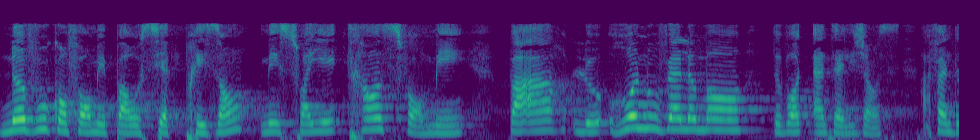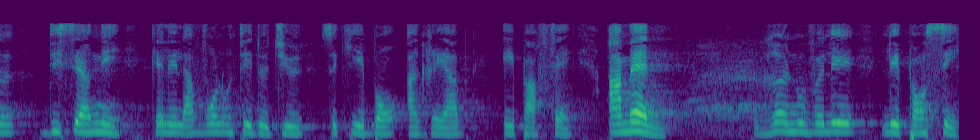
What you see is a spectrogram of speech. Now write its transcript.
Ne vous conformez pas au siècle présent, mais soyez transformés par le renouvellement de votre intelligence, afin de discerner quelle est la volonté de Dieu, ce qui est bon, agréable et parfait. Amen. Renouvelez les pensées.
